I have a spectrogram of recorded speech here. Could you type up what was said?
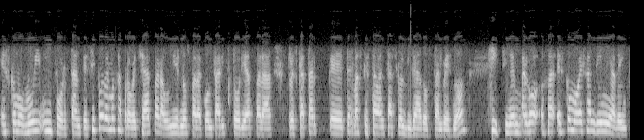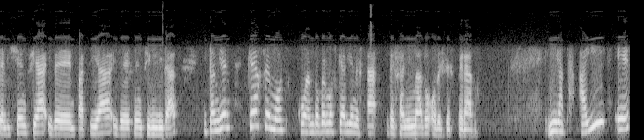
es como muy importante. Sí podemos aprovechar para unirnos, para contar historias, para rescatar eh, temas que estaban casi olvidados, tal vez, ¿no? Sí. Sin embargo, o sea, es como esa línea de inteligencia y de empatía y de sensibilidad. Y también, ¿qué hacemos cuando vemos que alguien está desanimado o desesperado? Mira, ahí es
